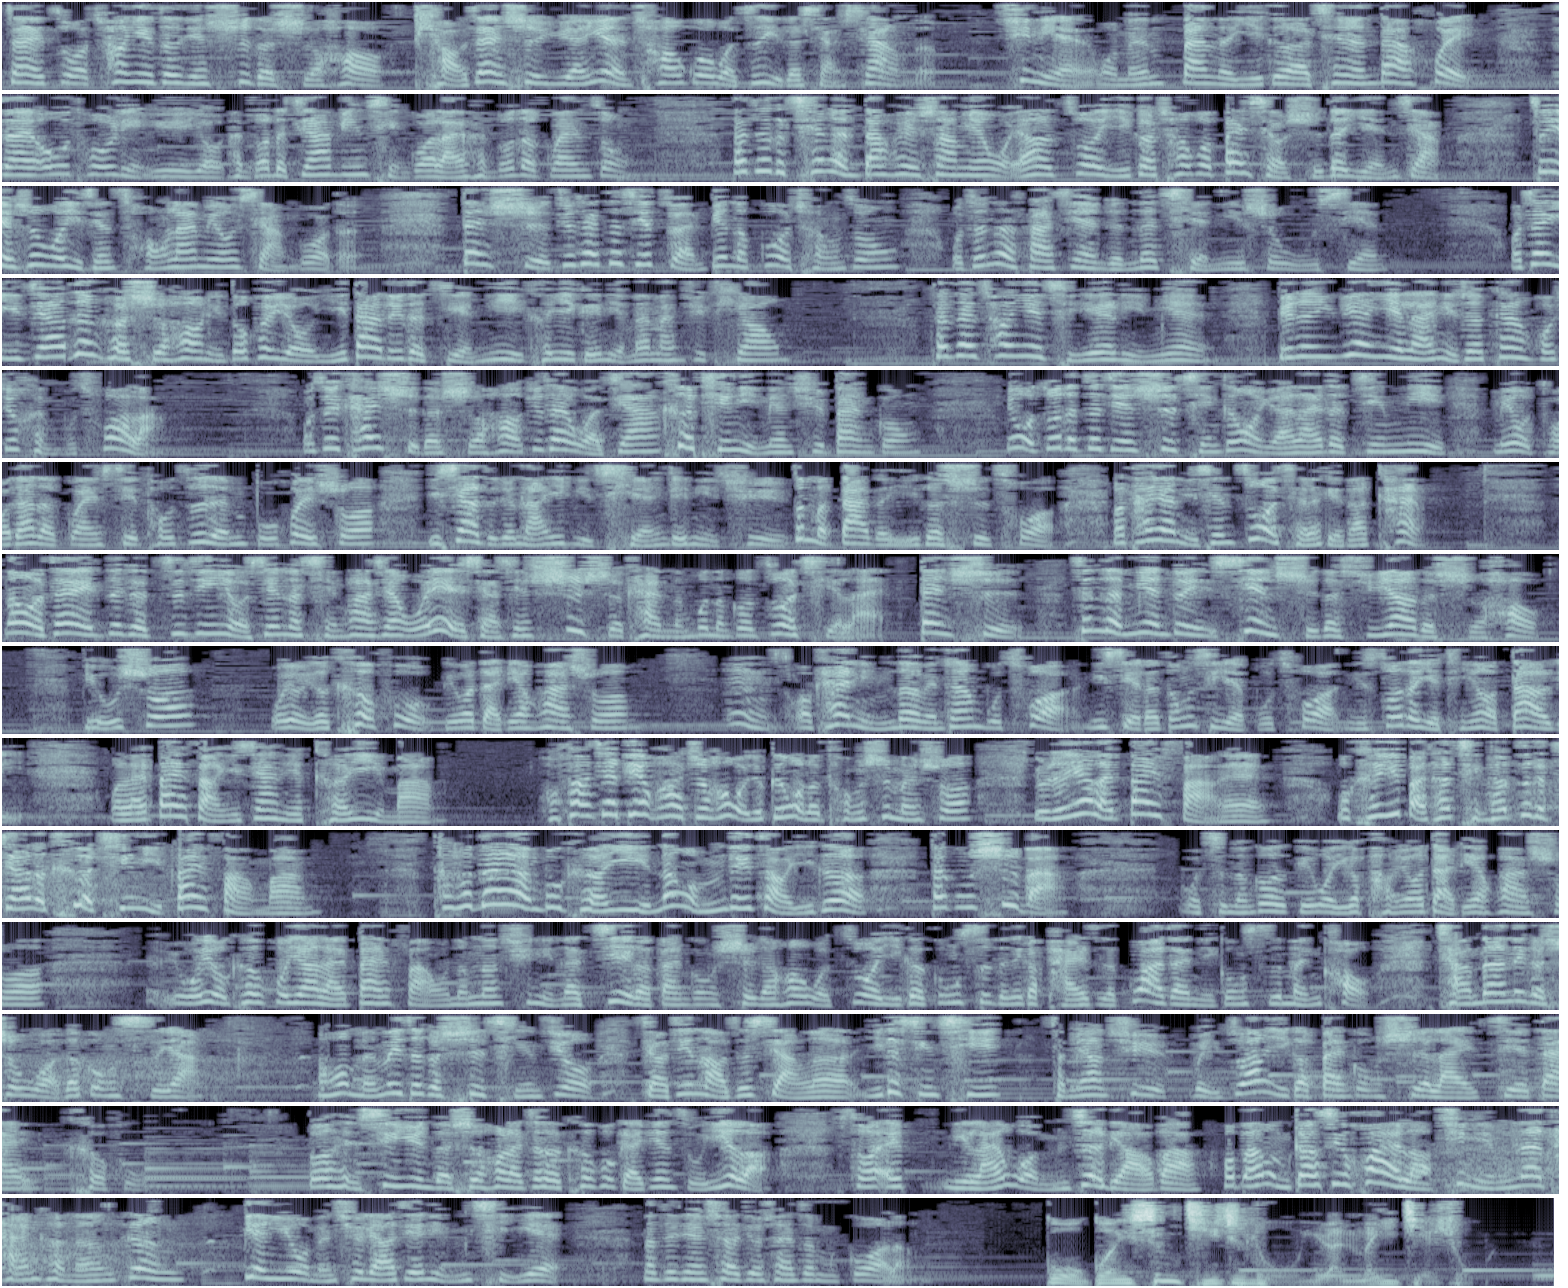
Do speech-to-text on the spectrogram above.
在做创业这件事的时候，挑战是远远超过我自己的想象的。去年我们办了一个千人大会，在 O2O 领域有很多的嘉宾请过来，很多的观众。在这个千人大会上面，我要做一个超过半小时的演讲，这也是我以前从来没有想过的。但是就在这些转变的过程中，我真的发现人的潜力是无限。我在宜家，任何时候你都会有一大堆的简历可以给你慢慢去挑。但在创业企业里面，别人愿意来你这干活就很不错了。我最开始的时候就在我家客厅里面去办公。因为我做的这件事情跟我原来的经历没有多大的关系，投资人不会说一下子就拿一笔钱给你去这么大的一个试错，然后他要你先做起来给他看。那我在这个资金有限的情况下，我也想先试试看能不能够做起来。但是真的面对现实的需要的时候，比如说我有一个客户给我打电话说，嗯，我看你们的文章不错，你写的东西也不错，你说的也挺有道理，我来拜访一下你可以吗？我放下电话之后，我就跟我的同事们说，有人要来拜访，哎，我可以把他请到这个家的客厅里拜访吗？他说当然不可以，那我们得找一个办公室吧。我只能够给我一个朋友打电话说，我有客户要来拜访，我能不能去你那借个办公室，然后我做一个公司的那个牌子挂在你公司门口，强调那个是我的公司呀。然后我们为这个事情就绞尽脑汁想了一个星期，怎么样去伪装一个办公室来接待客户。不过很幸运的是，后来这个客户改变主意了，说：“哎，你来我们这聊吧，我把我们高兴坏了。去你们那谈可能更便于我们去了解你们企业。”那这件事就算这么过了。过关升级之路远没结束。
